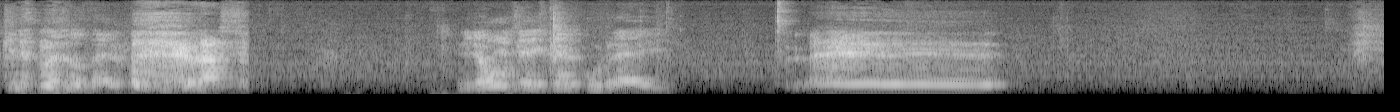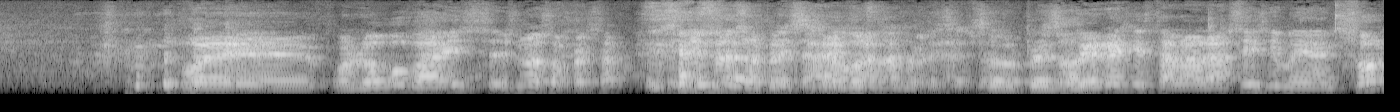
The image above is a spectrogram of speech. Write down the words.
Kilómetro cero. ¿Y luego qué, qué ocurre ahí? eh, pues, pues luego vais... Es una sorpresa. Es una sorpresa, Es luego es una sorpresa. sorpresa. Sorpresa. Tenéis que estar a las seis y media en sol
